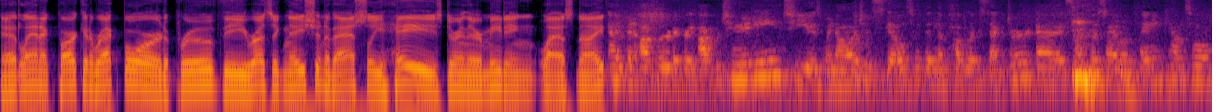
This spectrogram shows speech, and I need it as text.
Atlantic Park and Rec Board approved the resignation of Ashley Hayes during their meeting last night. I've been offered a great opportunity to use my knowledge and skills within the public sector at Southwest Iowa Planning Council.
